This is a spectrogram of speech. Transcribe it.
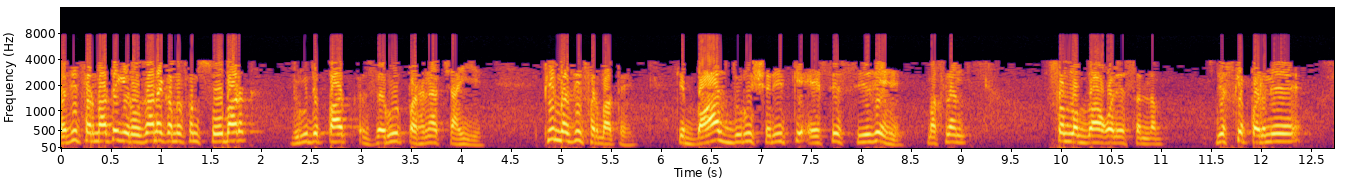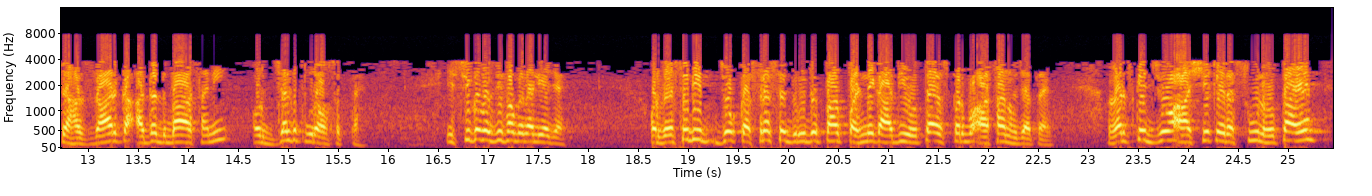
مزید فرماتے کہ روزانہ کم از کم سو بار درود پاک ضرور پڑھنا چاہیے۔ پھر مزید فرماتے ہیں کہ بعض درو شریف کے ایسے سیغے ہیں، مثلا صلی اللہ علیہ وسلم، جس کے پڑھنے سے ہزار کا عدد بآسانی اور جلد پورا ہو سکتا ہے۔ اسی کو وظیفہ بنا لیا جائے۔ اور ویسے بھی جو کثرت سے درود پاک پڑھنے کا عادی ہوتا ہے، اس پر وہ آسان ہو جاتا ہے۔ غرض کے جو عاشق رسول ہوتا ہے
